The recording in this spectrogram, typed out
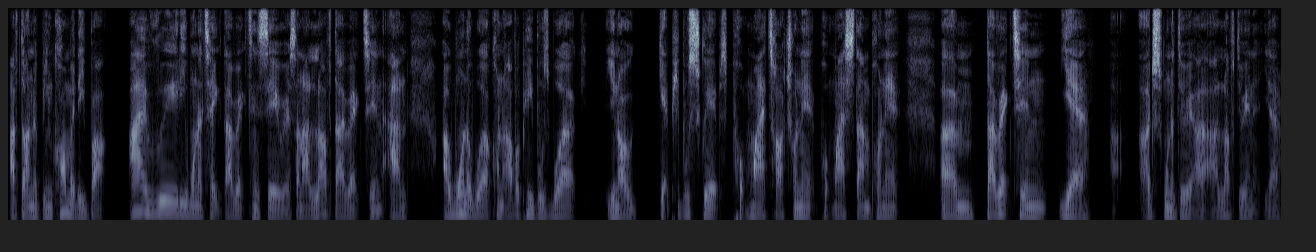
I've done have been comedy, but I really want to take directing serious, and I love directing, and I want to work on other people's work. You know, get people's scripts, put my touch on it, put my stamp on it. Um, directing, yeah, I, I just want to do it. I, I love doing it. Yeah.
